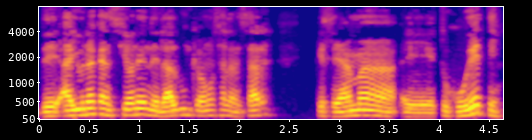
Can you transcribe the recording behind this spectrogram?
De, hay una canción en el álbum que vamos a lanzar que se llama eh, Tu juguete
